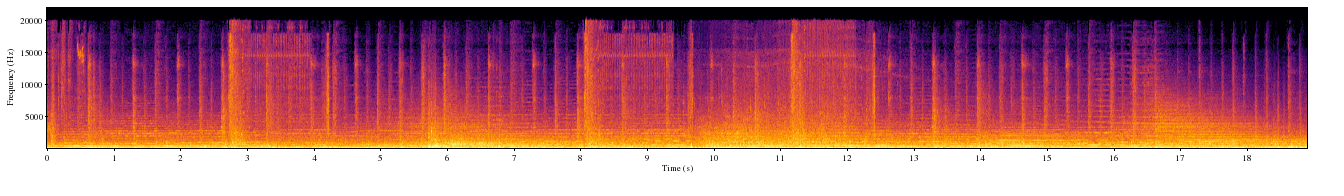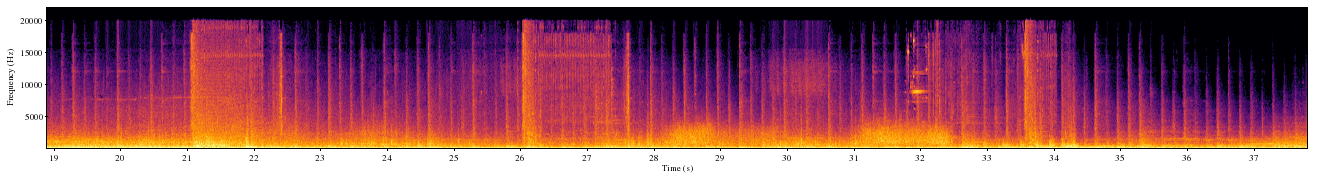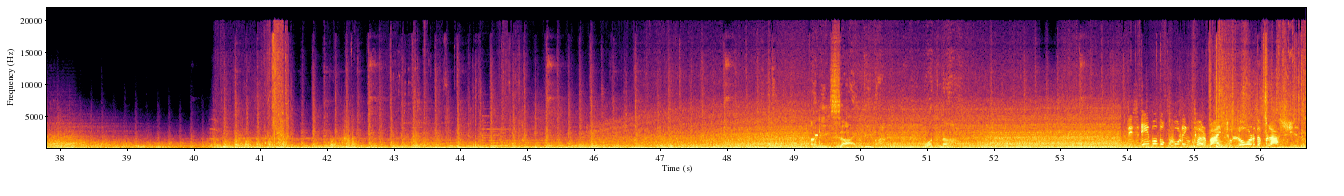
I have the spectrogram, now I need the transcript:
Inside, Lima. What now? Disable the cooling turbine to lower the blast shielding.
